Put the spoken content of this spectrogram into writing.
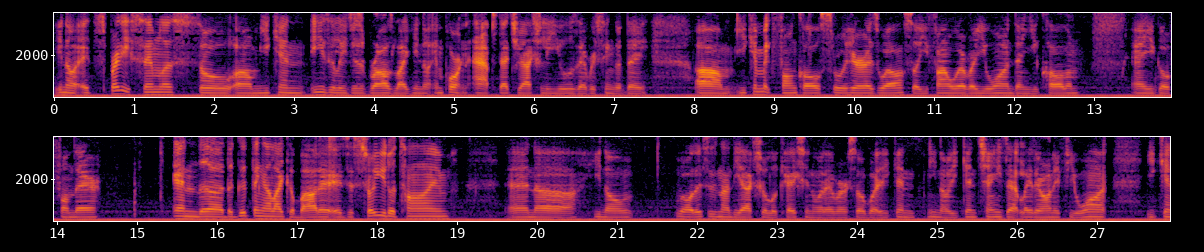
you know, it's pretty seamless. So um, you can easily just browse like, you know, important apps that you actually use every single day um, you can make phone calls through here as well. So you find whoever you want then you call them and you go from there. And uh, the good thing I like about it is just show you the time and uh, you know well this is not the actual location whatever. So but you can you know you can change that later on if you want. You can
